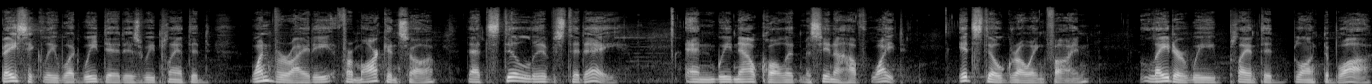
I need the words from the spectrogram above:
basically what we did is we planted one variety from Arkansas that still lives today. And we now call it Messina Hof White. It's still growing fine. Later we planted Blanc Du Bois,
